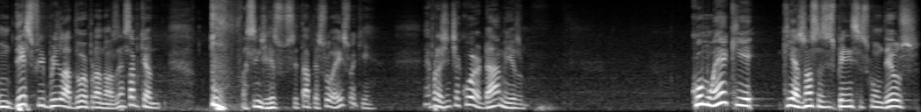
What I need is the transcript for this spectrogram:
um desfibrilador para nós, né? Sabe que é tuf, assim de ressuscitar a pessoa? É isso aqui. É para a gente acordar mesmo. Como é que, que as nossas experiências com Deus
